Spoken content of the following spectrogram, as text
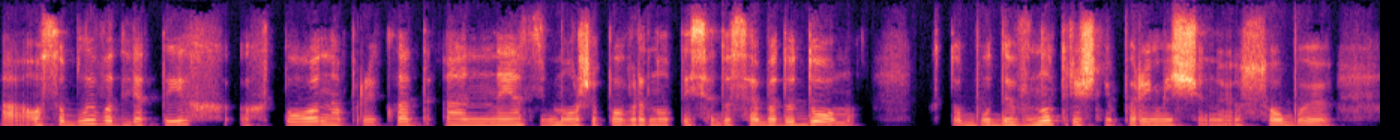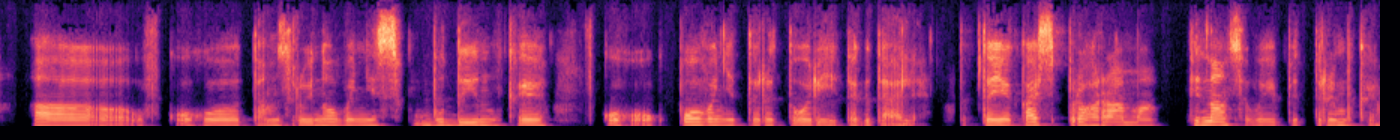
Особливо для тих, хто, наприклад, не зможе повернутися до себе додому, хто буде внутрішньо переміщеною особою, в кого там зруйновані будинки, в кого окуповані території і так далі. Тобто якась програма фінансової підтримки.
